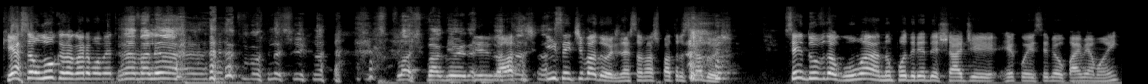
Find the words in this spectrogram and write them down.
Que é São Lucas, agora é o momento. Ah, valeu! Explode o bagulho, né? E nossos incentivadores, né? São nossos patrocinadores. Sem dúvida alguma, não poderia deixar de reconhecer meu pai e minha mãe,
